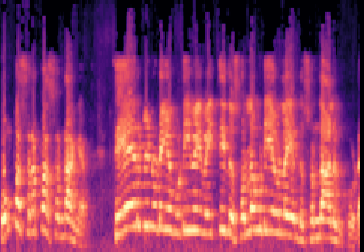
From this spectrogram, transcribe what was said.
ரொம்ப சிறப்பா சொன்னாங்க. தேர்வினுடைய முடிவை வைத்து இதை சொல்ல முடியவில்லை என்று சொன்னாலும் கூட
